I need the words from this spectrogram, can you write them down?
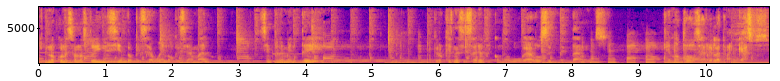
Y no, con eso no estoy diciendo que sea bueno, que sea malo. Simplemente creo que es necesario que como abogados entendamos que no todo se arregla trancazos.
